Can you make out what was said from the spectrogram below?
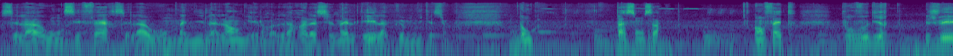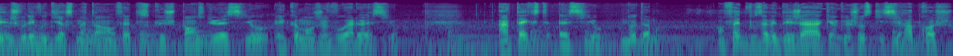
c'est là où on sait faire, c'est là où on manie la langue et la relationnelle et la communication. Donc passons ça. En fait, pour vous dire, je, voulais vous dire ce matin en fait ce que je pense du SEO et comment je vois le SEO. Un texte SEO notamment. En fait, vous avez déjà quelque chose qui s'y rapproche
